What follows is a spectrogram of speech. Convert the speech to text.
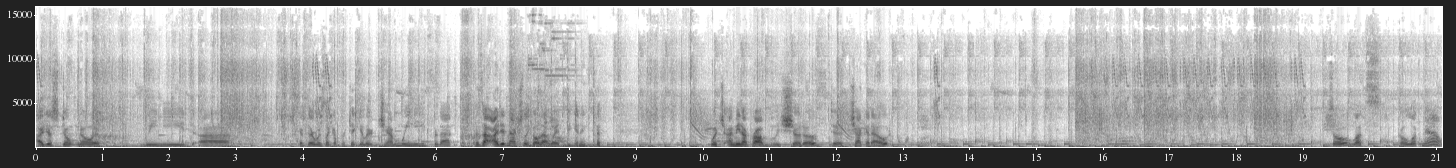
I just don't know if we need, uh, if there was like a particular gem we need for that. Because I, I, didn't actually go that way at the beginning. Which, I mean, I probably should have to check it out. So let's go look now.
